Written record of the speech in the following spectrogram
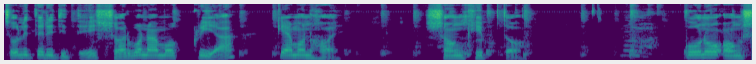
চলিত রীতিতে সর্বনামক ক্রিয়া কেমন হয়? সংক্ষিপ্ত। কোনো অংশ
